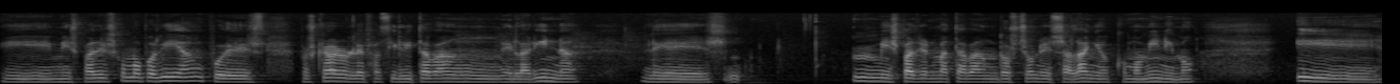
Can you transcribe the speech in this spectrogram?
Y mis padres como podían, pues, pues claro, le facilitaban el harina, les, mis padres mataban dos chones al año como mínimo y,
